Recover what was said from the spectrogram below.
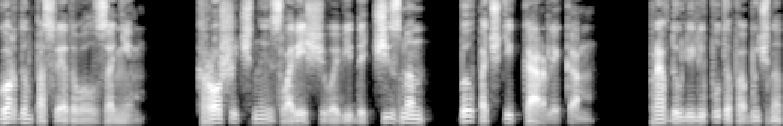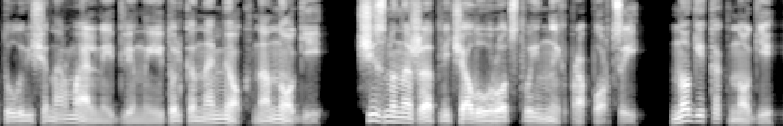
Гордон последовал за ним. Крошечный, зловещего вида Чизман был почти карликом. Правда, у лилипутов обычно туловище нормальной длины и только намек на ноги. Чизмана же отличало уродство иных пропорций. Ноги как ноги,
